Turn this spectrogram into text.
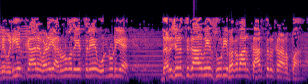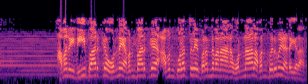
இந்த விடியற்கால வழி அருணோதயத்திலே உன்னுடைய தரிசனத்துக்காகவே சூரிய பகவான் காத்திருக்கிறானப்பா. அவனை நீ பார்க்க உன்னை அவன் பார்க்க அவன் குலத்திலே பிறந்தவனான ஒன்னால் அவன் பெருமை அடைகிறான்.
